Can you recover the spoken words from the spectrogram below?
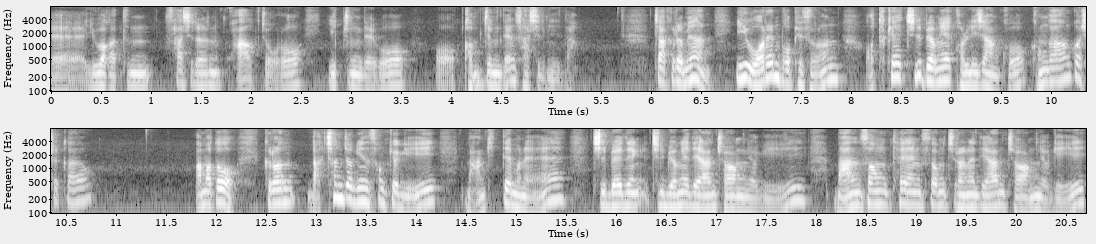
에, 이와 같은 사실은 과학적으로 입증되고 어, 검증된 사실입니다. 자 그러면 이 워렌 버핏은 어떻게 질병에 걸리지 않고 건강한 것일까요? 아마도 그런 낙천적인 성격이 많기 때문에 질병에, 대한 저항력이 만성 퇴행성 질환에 대한 저항력이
